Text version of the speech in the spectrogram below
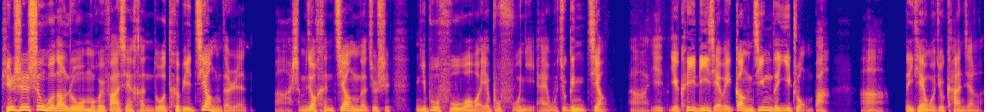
平时生活当中，我们会发现很多特别犟的人啊。什么叫很犟呢？就是你不服我，我也不服你。哎，我就跟你犟啊，也也可以理解为杠精的一种吧。啊。那天我就看见了，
